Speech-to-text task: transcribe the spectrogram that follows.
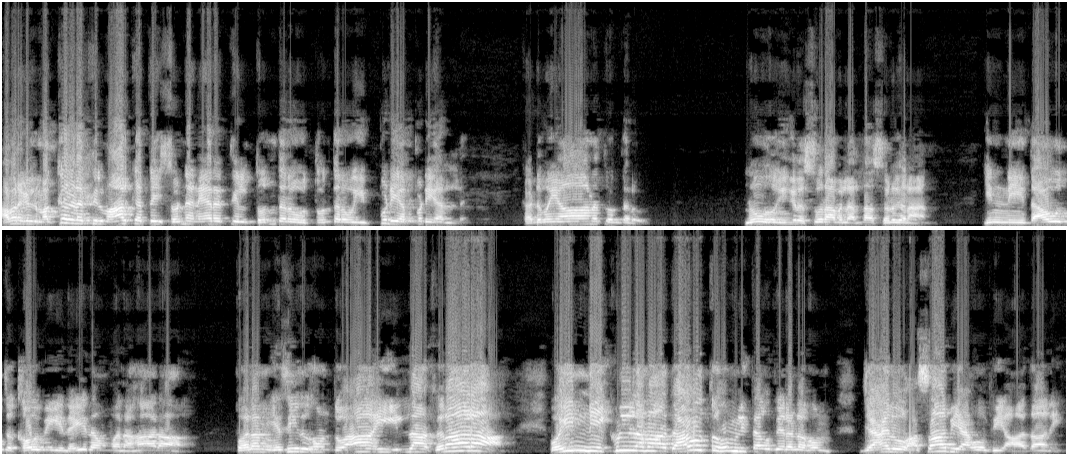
அவர்கள் மக்களிடத்தில் மார்க்கத்தை சொன்ன நேரத்தில் தொந்தரவு தொந்தரவு இப்படி அப்படி அல்ல. கடுமையான தொந்தரவு. நூகுங்கிற என்கிற சூறாவில் அல்லாஹ் சொல்கிறான் இன்னி தாவூத் கௌமி லைலம் வ பலம் ஃபலம் யஸீதுஹும் துஆஇ இல்லா ஃபிராரா. وإني كلما دعوتهم لتغفر لهم جعلوا أصابعهم في آذانهم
